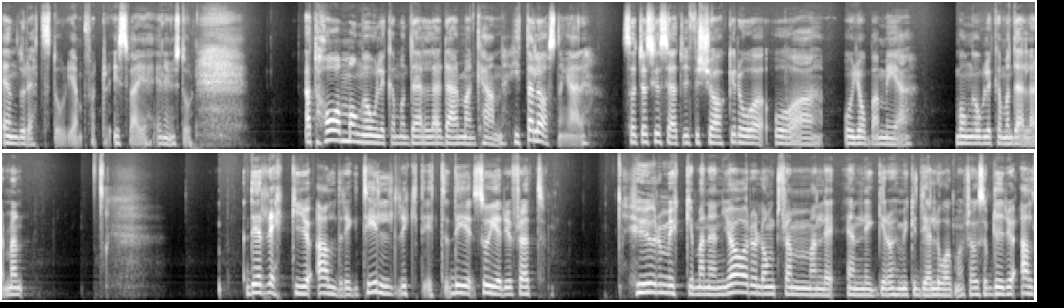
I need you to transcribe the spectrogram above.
ändå rätt stor jämfört i Sverige. är den ju stor. Att ha många olika modeller där man kan hitta lösningar. Så att jag skulle säga att vi försöker då att, att jobba med många olika modeller. Men det räcker ju aldrig till riktigt. Det, så är det ju för att hur mycket man än gör och hur långt fram man än ligger och hur mycket dialog man försöker så blir det ju all,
